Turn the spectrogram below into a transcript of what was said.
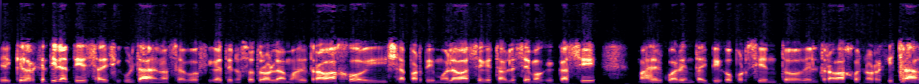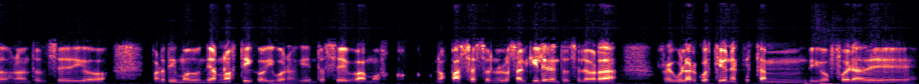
eh, que la Argentina tiene esa dificultad, ¿no? O sea, vos fíjate, nosotros hablamos de trabajo y ya partimos de la base que establecemos que casi más del 40 y pico por ciento del trabajo es no registrado, ¿no? Entonces, digo, partimos de un diagnóstico y bueno, y entonces vamos, nos pasa eso en los alquileres, entonces la verdad, regular cuestiones que están, digo, fuera de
